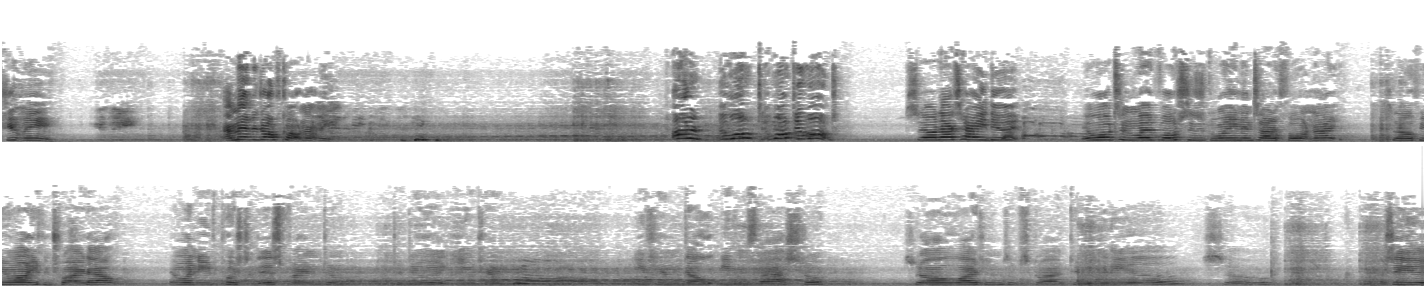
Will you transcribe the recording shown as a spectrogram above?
Shoot me. I'm at the golf cart, not me. Oh, it won't, it won't, it won't. So that's how you do it. It works in red versus green inside of Fortnite. So if you want, you can try it out. And when you push this button to, to do it, you can you can go even faster. So like and subscribe to the video. So I'll see you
